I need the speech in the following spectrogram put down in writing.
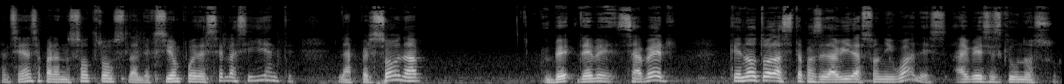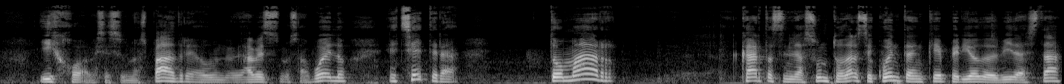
La enseñanza para nosotros, la lección puede ser la siguiente. La persona debe saber que no todas las etapas de la vida son iguales. Hay veces que uno es hijo, a veces uno es padre, a veces uno es abuelo, etc. Tomar cartas en el asunto, darse cuenta en qué periodo de vida está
